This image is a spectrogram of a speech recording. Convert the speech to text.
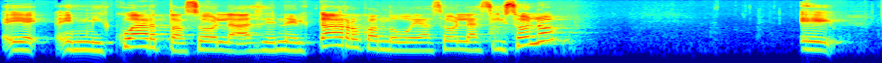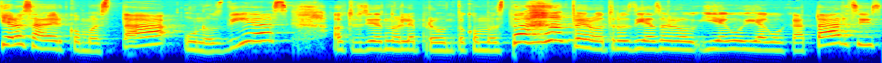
eh, en mi cuarto a solas, en el carro cuando voy a solas y solo eh, quiero saber cómo está unos días, otros días no le pregunto cómo está, pero otros días solo llego y hago catarsis.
